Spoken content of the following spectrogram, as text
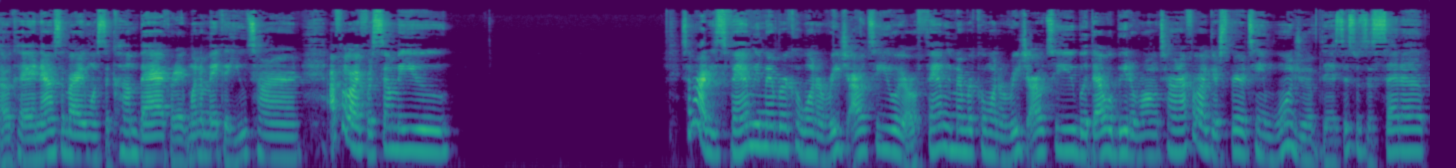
Okay, now somebody wants to come back or they want to make a U-turn. I feel like for some of you, somebody's family member could want to reach out to you or a family member could want to reach out to you, but that would be the wrong turn. I feel like your spirit team warned you of this. This was a setup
